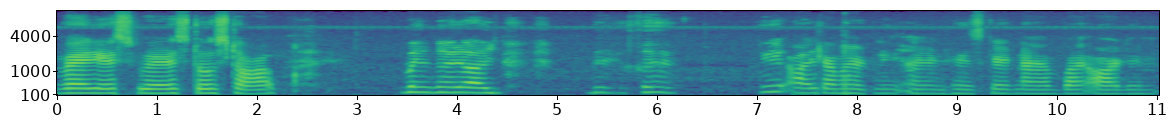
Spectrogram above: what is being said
various ways to stop Bangarraju. He ultimately and his kidnapped by Odin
